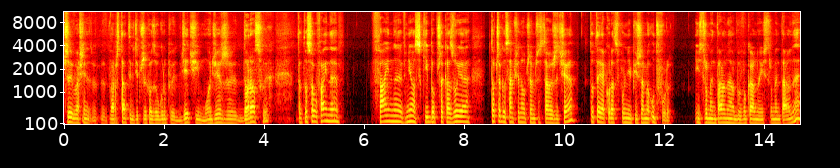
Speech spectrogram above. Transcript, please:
czy właśnie warsztaty, gdzie przychodzą grupy dzieci, młodzieży, dorosłych, to to są fajne, fajne wnioski, bo przekazuję to, czego sam się nauczyłem przez całe życie. Tutaj akurat wspólnie piszemy utwór instrumentalny albo wokalno-instrumentalny,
